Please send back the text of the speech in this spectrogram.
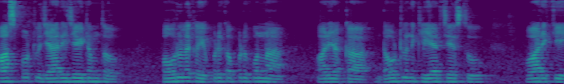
పాస్పోర్ట్లు జారీ చేయడంతో పౌరులకు ఎప్పటికప్పుడుకున్న వారి యొక్క డౌట్లను క్లియర్ చేస్తూ వారికి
